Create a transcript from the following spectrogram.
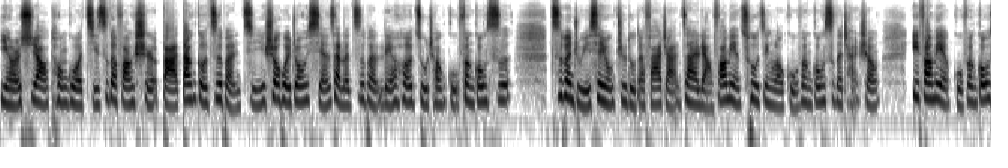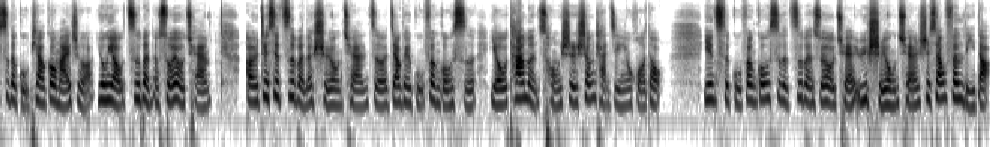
因而需要通过集资的方式，把单个资本及社会中闲散的资本联合组成股份公司。资本主义信用制度的发展，在两方面促进了股份公司的产生：一方面，股份公司的股票购买者拥有资本的所有权，而这些资本的使用权则交给股份公司，由他们从事生产经营活动，因此股份公司的资本所有权与使用权是相分离的，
